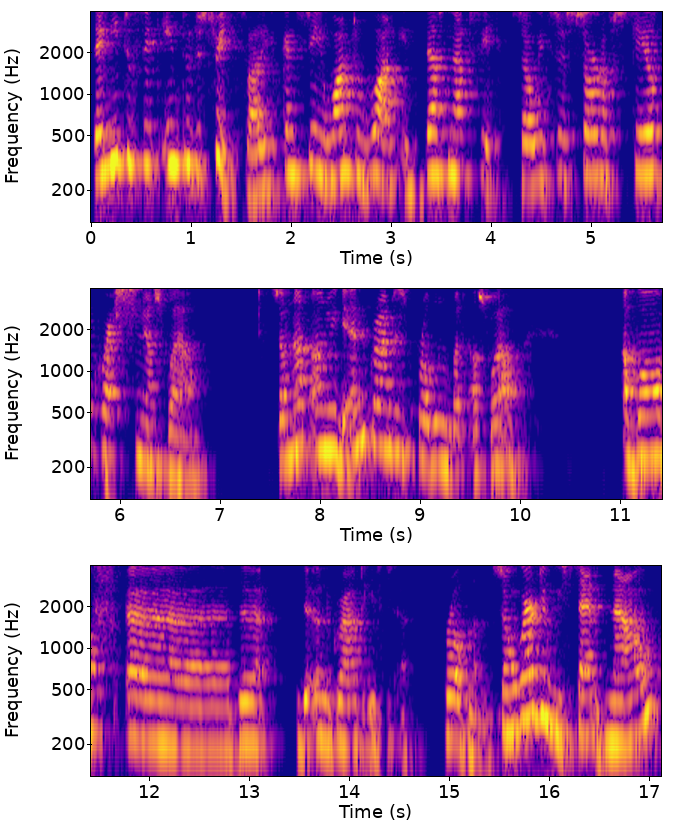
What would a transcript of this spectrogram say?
they need to fit into the street. So you can see one to one, it does not fit. So it's a sort of scale question as well. So not only the underground is a problem, but as well above uh, the, the underground is a problem. So where do we stand now?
